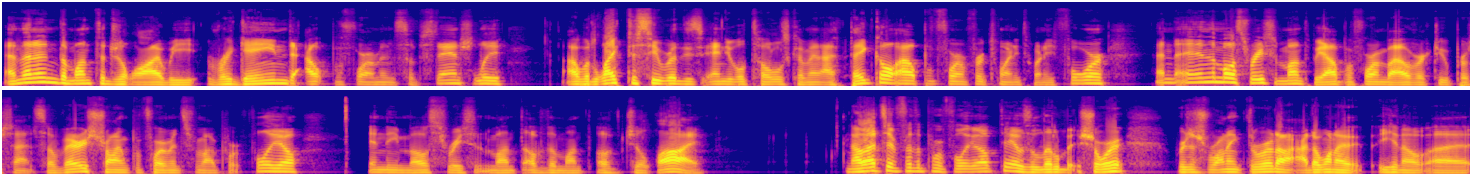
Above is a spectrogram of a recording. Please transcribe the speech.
And then in the month of July, we regained outperformance substantially I would like to see where these annual totals come in. I think I'll outperform for 2024. And in the most recent month, we outperformed by over 2%. So very strong performance for my portfolio in the most recent month of the month of July. Now that's it for the portfolio update. It was a little bit short. We're just running through it. I don't want to, you know, uh,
